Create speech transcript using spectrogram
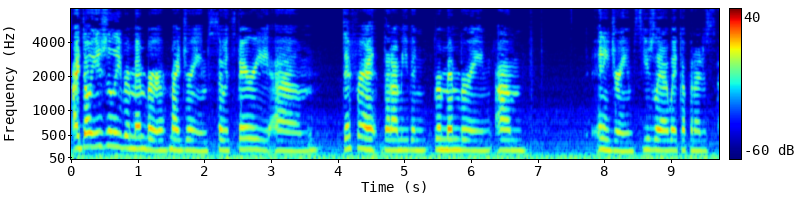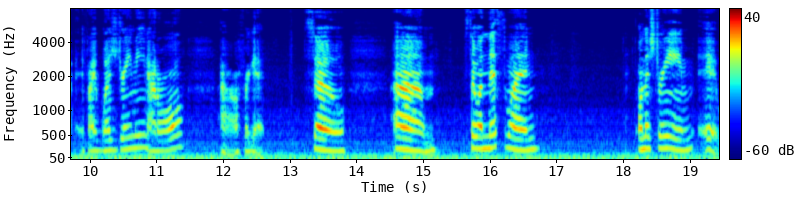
I don't usually remember my dreams so it's very um, different that I'm even remembering um, any dreams. Usually I wake up and I just, if I was dreaming at all, I'll forget. So, um, so on this one, on this dream, it,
